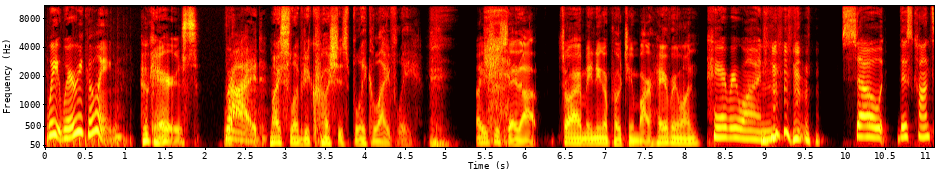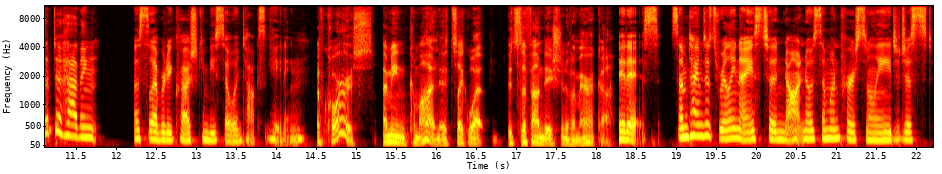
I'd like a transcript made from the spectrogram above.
Wait, where are we going? Who cares? Ride. My celebrity crush is Blake Lively. I used to say that. So I'm eating a protein bar. Hey, everyone. Hey, everyone. so, this concept of having a celebrity crush can be so intoxicating. of course. I mean, come on. It's like what? It's the foundation of America. It is. Sometimes it's really nice to not know someone personally, to just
